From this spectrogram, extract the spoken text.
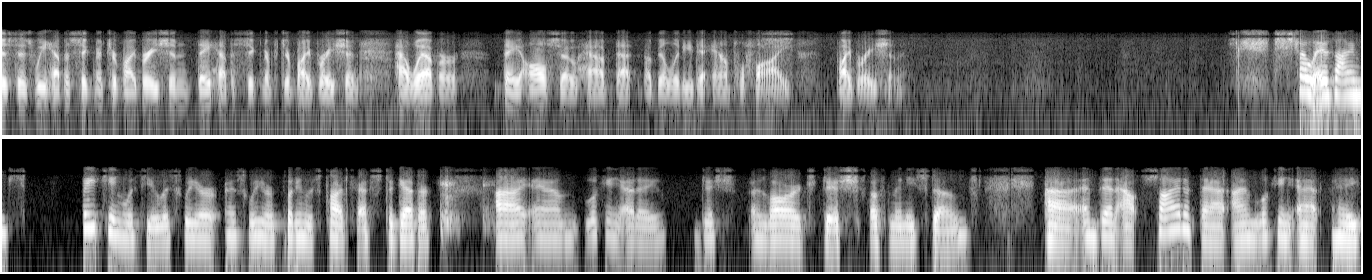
Just as we have a signature vibration, they have a signature vibration. However, they also have that ability to amplify vibration. So as I'm speaking with you, as we are as we are putting this podcast together, I am looking at a dish, a large dish of many stones, uh, and then outside of that, I'm looking at a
